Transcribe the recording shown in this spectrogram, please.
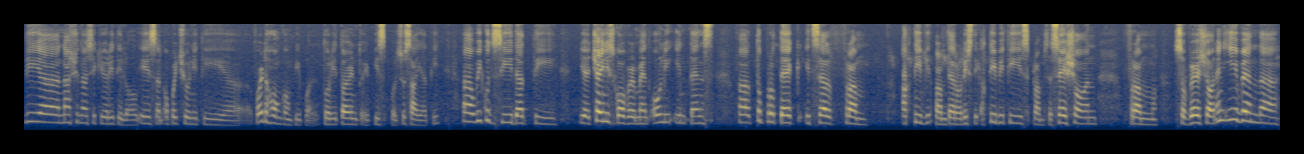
The uh, national security law is an opportunity uh, for the Hong Kong people to return to a peaceful society. Uh, we could see that the, the Chinese government only intends uh, to protect itself from activity, from terroristic activities, from secession, from subversion, and even the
